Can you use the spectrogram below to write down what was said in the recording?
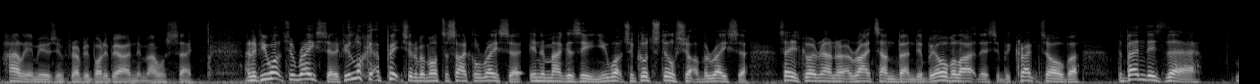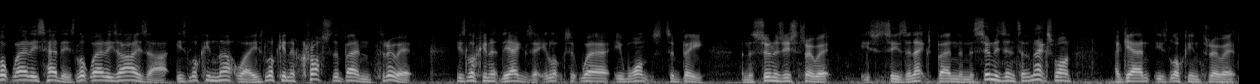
Highly amusing for everybody behind him, I must say. And if you watch a racer, if you look at a picture of a motorcycle racer in a magazine, you watch a good still shot of a racer, say he's going around at a right-hand bend, he'll be over like this, he'll be cranked over, the bend is there, look where his head is, look where his eyes are, he's looking that way, he's looking across the bend, through it, he's looking at the exit, he looks at where he wants to be, and as soon as he's through it, he sees the next bend and as soon as he's into the next one again he's looking through it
